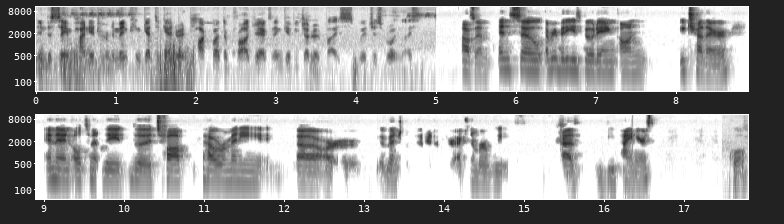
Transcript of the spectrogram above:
in the same Pioneer tournament can get together and talk about their projects and give each other advice, which is really nice. Awesome. And so everybody is voting on each other, and then ultimately the top, however many, uh, are eventually after X number of weeks as the pioneers. Cool.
